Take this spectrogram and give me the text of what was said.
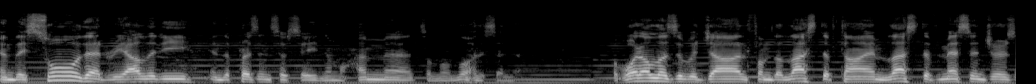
and they saw that reality in the presence of Sayyidina Muhammad of what Allah from the last of time, last of messengers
